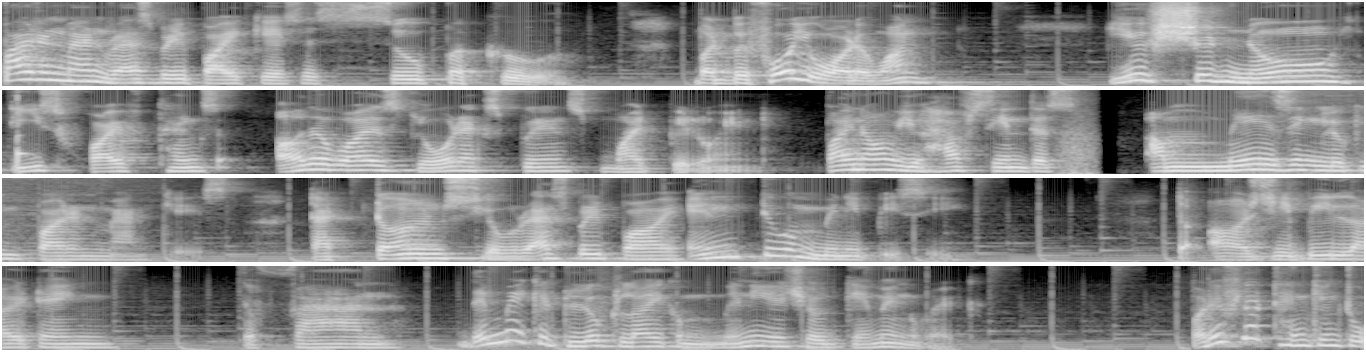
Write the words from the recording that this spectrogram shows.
Pironman Raspberry Pi case is super cool. But before you order one, you should know these 5 things otherwise your experience might be ruined. By now you have seen this amazing looking Pironman case that turns your Raspberry Pi into a mini PC. The RGB lighting, the fan, they make it look like a miniature gaming rig. But if you're thinking to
